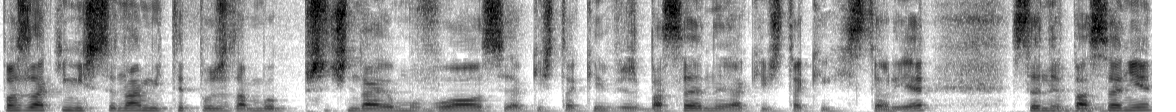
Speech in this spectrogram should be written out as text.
poza jakimiś scenami typu, że tam przycinają mu włosy, jakieś takie, wiesz, baseny, jakieś takie historie, sceny w basenie,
